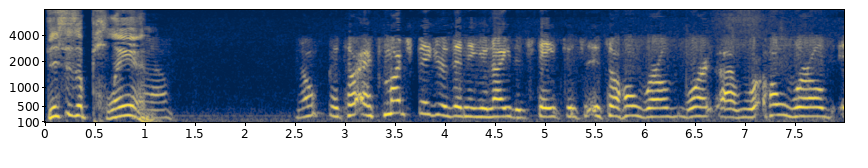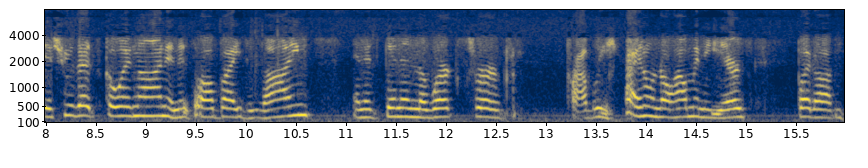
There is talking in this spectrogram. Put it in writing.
This is a plan. Yeah. Nope, it's it's much bigger than the United States. It's it's a whole world war, uh, whole world issue that's going on, and it's all by design, and it's been in the works for probably I don't know how many years, but um,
